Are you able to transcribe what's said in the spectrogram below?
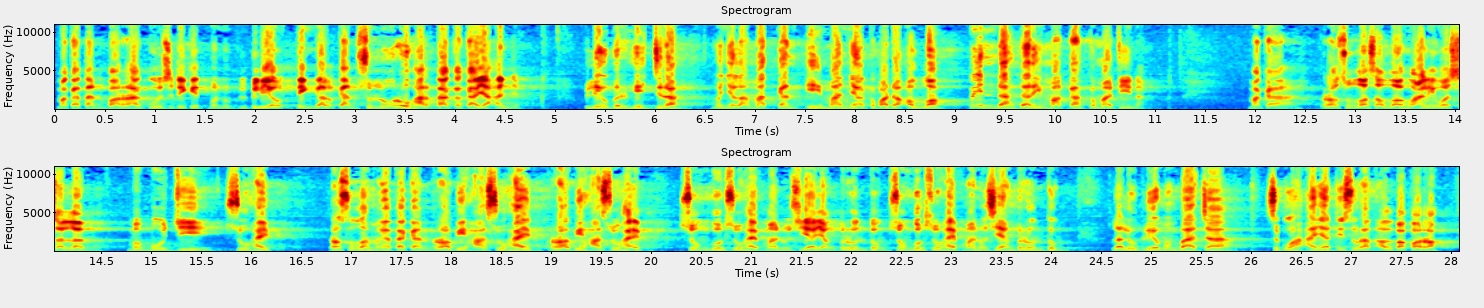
Maka tanpa ragu sedikit pun beliau tinggalkan seluruh harta kekayaannya beliau berhijrah menyelamatkan imannya kepada Allah pindah dari Makkah ke Madinah maka Rasulullah Shallallahu Alaihi Wasallam memuji Suhaib. Rasulullah mengatakan, Rabi Suhaib, Rabi Suhaib, sungguh Suhaib manusia yang beruntung, sungguh Suhaib manusia yang beruntung. Lalu beliau membaca sebuah ayat di surat Al-Baqarah,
